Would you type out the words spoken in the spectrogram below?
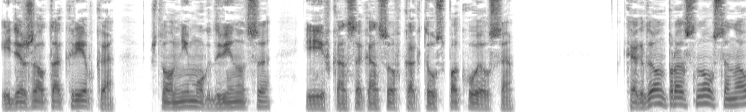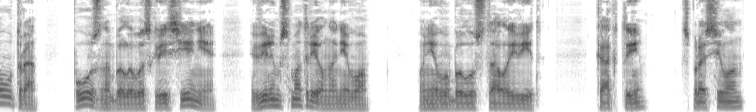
и держал так крепко, что он не мог двинуться и, в конце концов, как-то успокоился. Когда он проснулся на утро, поздно было воскресенье, Вильям смотрел на него. У него был усталый вид. «Как ты?» — спросил он.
